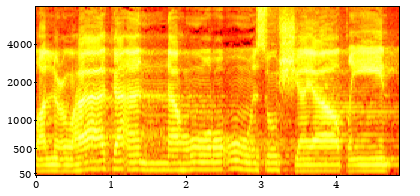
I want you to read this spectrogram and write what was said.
طلعها كأنه رؤوس الشياطين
